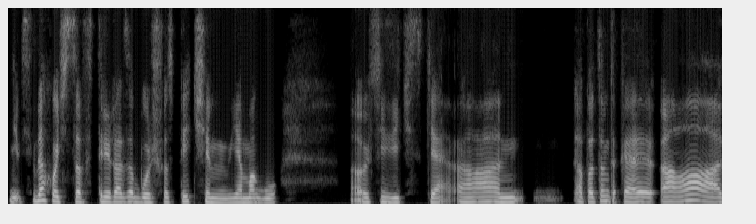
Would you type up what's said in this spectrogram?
не всегда хочется в три раза больше успеть, чем я могу э, физически. А, а потом такая, а,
